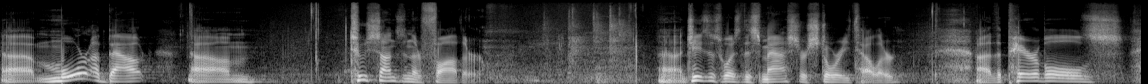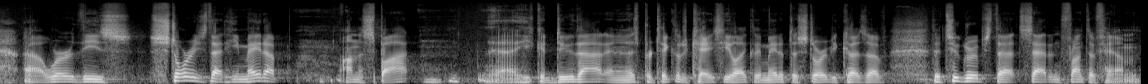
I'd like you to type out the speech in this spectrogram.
uh, more about um, two sons and their father. Uh, Jesus was this master storyteller. Uh, the parables uh, were these stories that he made up on the spot. Yeah, he could do that, and in this particular case, he likely made up the story because of the two groups that sat in front of him.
